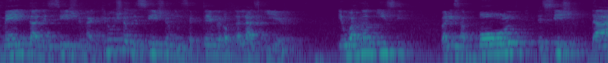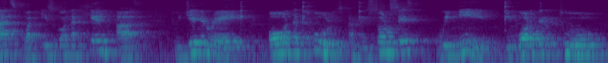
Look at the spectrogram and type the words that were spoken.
made that decision, a crucial decision in September of the last year. It was not easy but it's a bold decision. That's what is going to help us to generate all the tools and resources we need in order to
